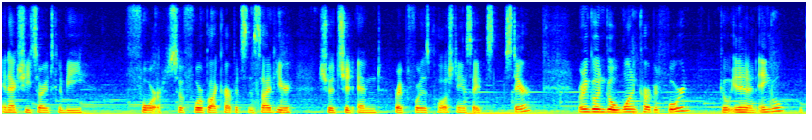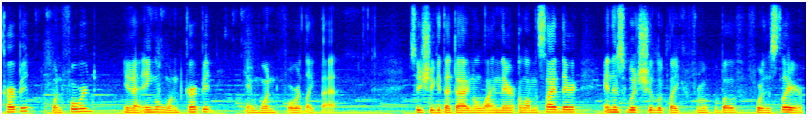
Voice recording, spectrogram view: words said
And actually, sorry, it's going to be 4. So 4 black carpets to the side here should, should end right before this polished andesite stair. We're to go and go one carpet forward, go in at an angle, one carpet, one forward, in at an angle, one carpet, and one forward like that. So you should get that diagonal line there along the side there, and this is what it should look like from up above for this layer.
